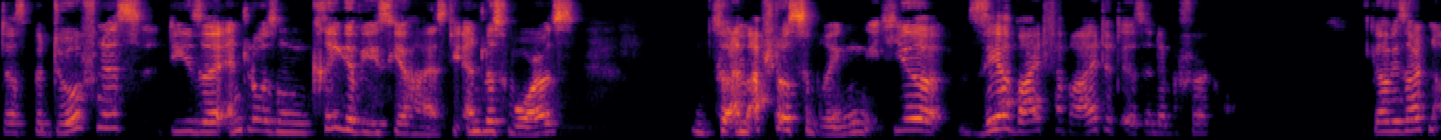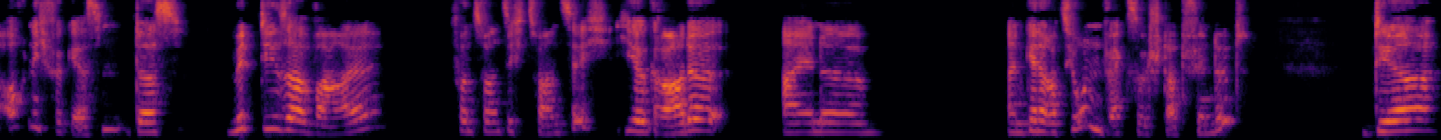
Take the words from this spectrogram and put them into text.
das Bedürfnis, diese endlosen Kriege, wie es hier heißt, die Endless Wars, zu einem Abschluss zu bringen, hier sehr weit verbreitet ist in der Bevölkerung. Ich glaube, wir sollten auch nicht vergessen, dass mit dieser Wahl von 2020 hier gerade eine, ein Generationenwechsel stattfindet, der,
